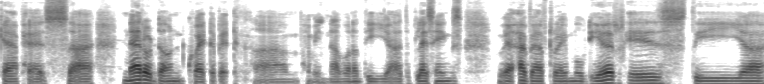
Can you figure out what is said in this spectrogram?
gap has uh, narrowed down quite a bit. Um, I mean, uh, one of the uh, the blessings after I moved here is the uh,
